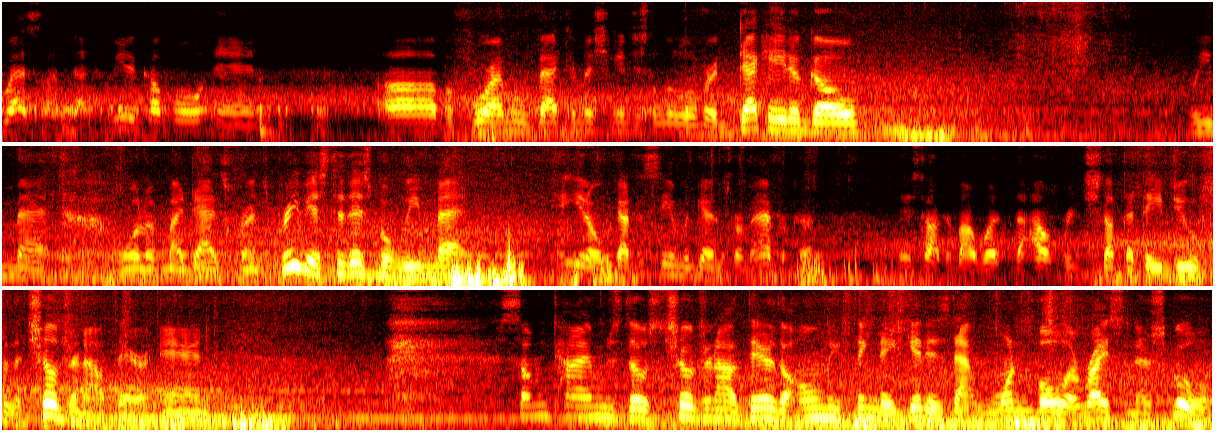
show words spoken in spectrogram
U.S. I've got to meet a couple. And uh, before I moved back to Michigan, just a little over a decade ago, we met one of my dad's friends previous to this, but we met. You know, we got to see him again from Africa. He's talking about what the outreach stuff that they do for the children out there, and sometimes those children out there, the only thing they get is that one bowl of rice in their school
